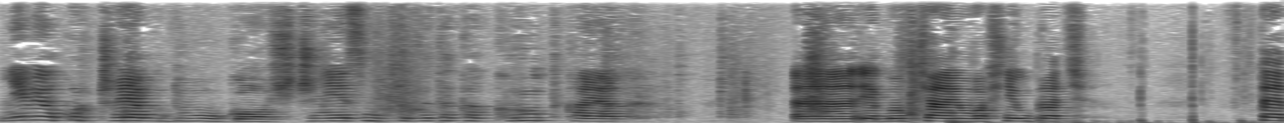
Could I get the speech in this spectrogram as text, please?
Nie wiem kurczę jak długość, czy nie jest mi trochę taka krótka jak e, jakbym chciała ją właśnie ubrać tę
